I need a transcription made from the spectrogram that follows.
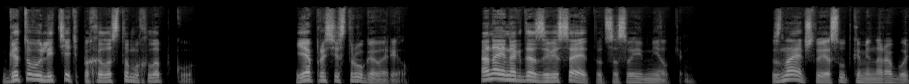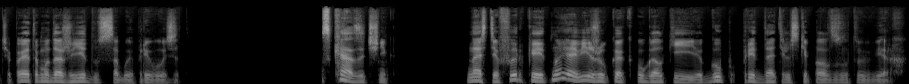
Готова лететь по холостому хлопку. Я про сестру говорил. Она иногда зависает тут со своим мелким. Знает, что я сутками на работе, поэтому даже еду с собой привозит. Сказочник. Настя фыркает, но я вижу, как уголки ее губ предательски ползут вверх.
